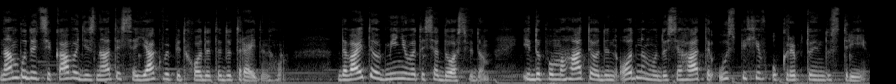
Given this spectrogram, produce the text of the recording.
Нам буде цікаво дізнатися, як ви підходите до трейдингу. Давайте обмінюватися досвідом і допомагати один одному досягати успіхів у криптоіндустрії.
